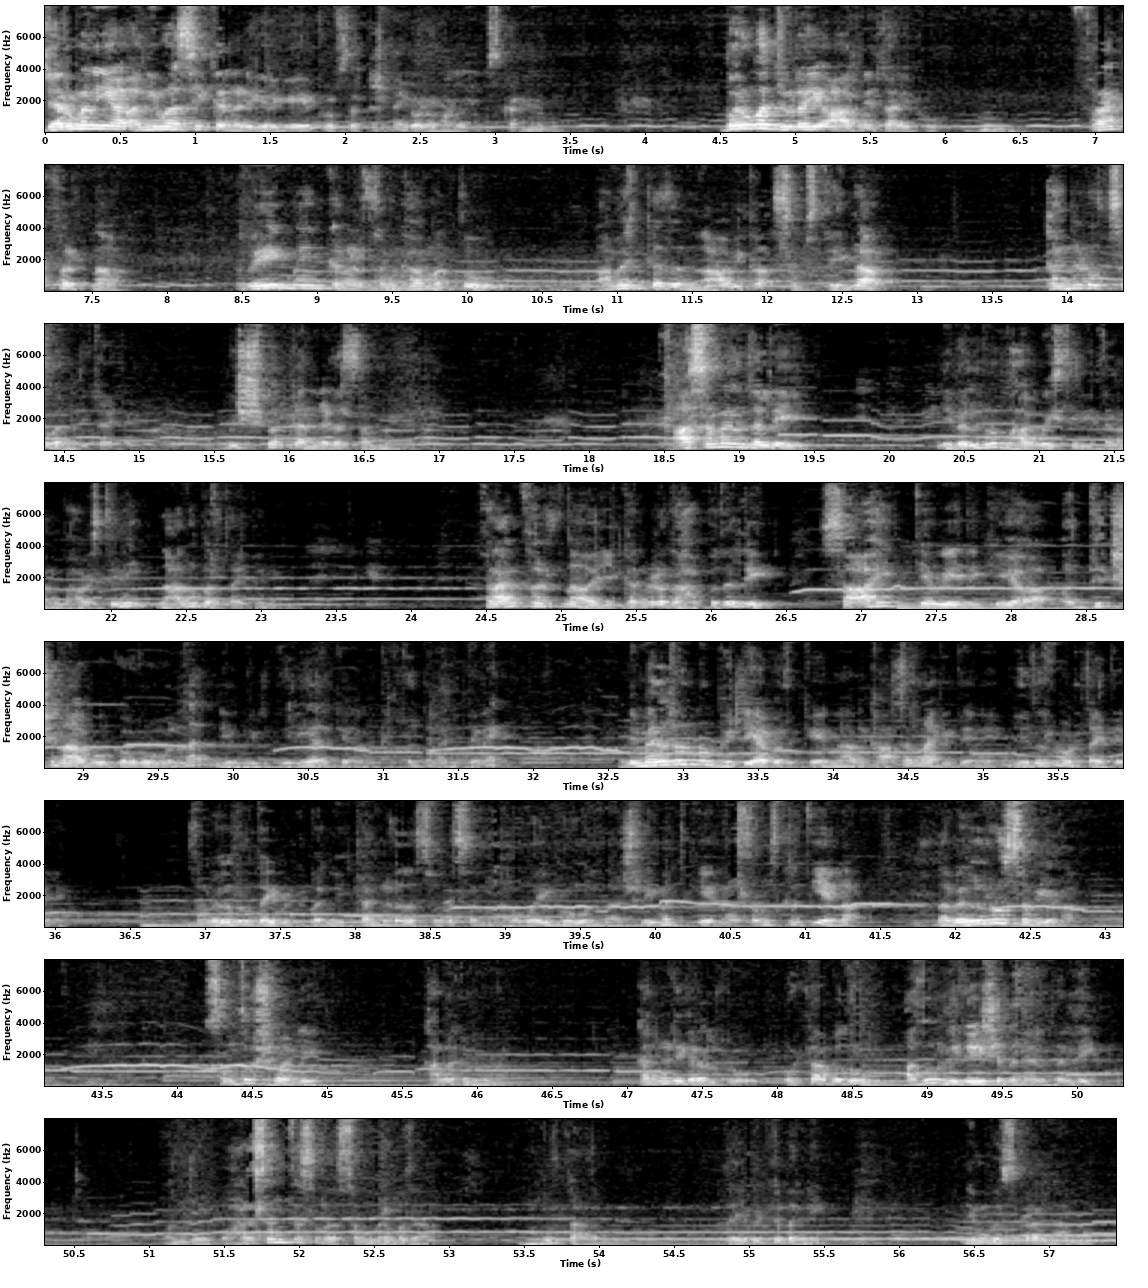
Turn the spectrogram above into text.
ಜರ್ಮನಿಯ ಅನಿವಾಸಿ ಕನ್ನಡಿಗರಿಗೆ ಪ್ರೊಫೆಸರ್ ಕೃಷ್ಣೇಗೌಡ ಮಾಡಲು ನಮಸ್ಕಾರಗಳು ಬರುವ ಜುಲೈ ಆರನೇ ತಾರೀಕು ಫ್ರಾಂಕ್ಫರ್ಟ್ನ ರೇನ್ಮೈನ್ ಕನ್ನಡ ಸಂಘ ಮತ್ತು ಅಮೆರಿಕದ ನಾವಿಕ ಸಂಸ್ಥೆಯಿಂದ ಕನ್ನಡೋತ್ಸವ ನಡೀತಾ ಇದೆ. ವಿಶ್ವ ಕನ್ನಡ ಸಮ್ಮೇಳನ. ಆ ಸಮ್ಮೇಳನದಲ್ಲಿ ನೀವೆಲ್ಲರೂ ಭಾಗವಹಿಸ್ತೀರಿ ಅಂತ ನಾನು ಭಾವಿಸ್ತೀನಿ. ನಾನು ಬರ್ತಾ ಇದ್ದೀನಿ. ಫ್ರಾಂಕ್ಫರ್ಟ್ನ ಈ ಕನ್ನಡದ ಹಬ್ಬದಲ್ಲಿ ಸಾಹಿತ್ಯ ವೇದಿಕೆಯ ಅಧ್ಯಕ್ಷನಾಗುವ ಗೌರವವನ್ನು ನೀವು ನೀಡಿದ್ದೀರಿ. ಅದಕ್ಕೆ ನಾನು ಕೃತಜ್ಞನಾಗಿದ್ದೇನೆ. ನಿಮ್ಮೆಲ್ಲರನ್ನು ಭೇಟಿಯಾಗೋದಕ್ಕೆ ನಾನು ಕಾತರನಾಗಿದ್ದೇನೆ. ಎದುರು ನೋಡ್ತಾ ಇದ್ದೇನೆ. ನಾವೆಲ್ಲರೂ ದಯವಿಟ್ಟು ಬನ್ನಿ. ಕನ್ನಡದ ಸೊಗಸನ್ನ, ವೈಭವವನ್ನು, ಶ್ರೀಮಂತಿಕೆಯನ್ನ, ಸಂಸ್ಕೃತಿಯನ್ನ ನಾವೆಲ್ಲರೂ ಸವಿಯೋಣ. ಸಂತೋಷವಾಗಿ ಕಾಲ ಕಳೆಯೋಣ. ಕನ್ನಡಿಗರೆಲ್ಲರೂ ಒಟ್ಟಾಗೋದು, ಅದು ವಿದೇಶದ ನೆಲದಲ್ಲಿ ಒಂದು ಬಹಳ ಸಂತಸದ ಸಂಭ್ರಮದ ಮುಹೂರ್ತ ಅದು. ದಯವಿಟ್ಟು ಬನ್ನಿ. ನಿಮಗೋಸ್ಕರ ನಾನು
